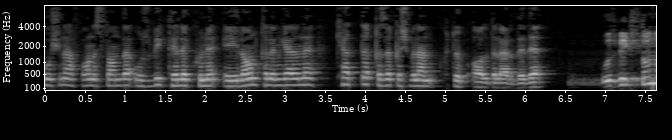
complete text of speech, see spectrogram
qo'shni afg'onistonda o'zbek tili kuni e'lon qilinganini katta qiziqish bilan kutib oldilar dedi. O'zbekiston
